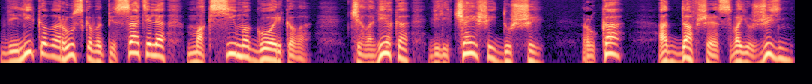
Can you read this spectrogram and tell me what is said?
великого русского писателя Максима Горького, человека величайшей души, рука, отдавшая свою жизнь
